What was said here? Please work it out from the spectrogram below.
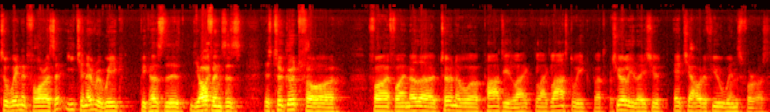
to win it for us each and every week because the, the offense is, is too good for for for another turnover party like like last week. But surely they should edge out a few wins for us.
